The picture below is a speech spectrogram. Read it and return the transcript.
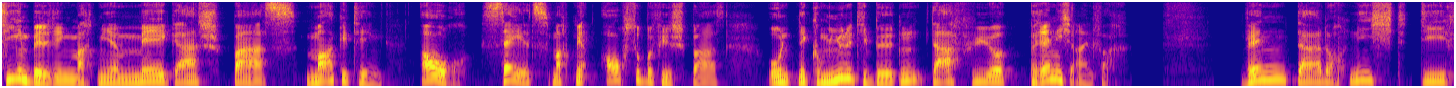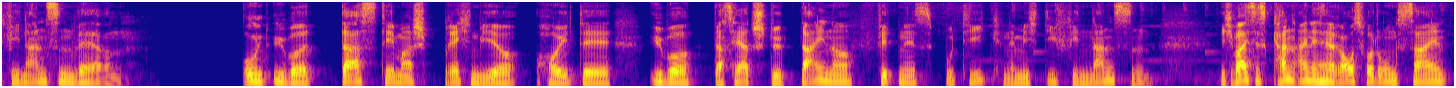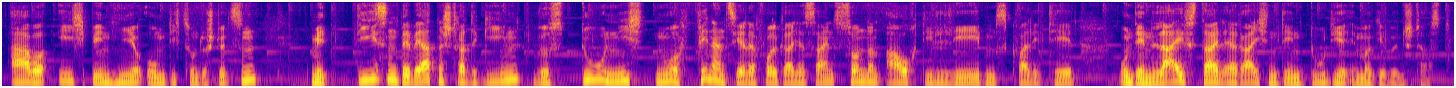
Teambuilding macht mir mega Spaß. Marketing auch. Sales macht mir auch super viel Spaß. Und eine Community bilden, dafür brenne ich einfach. Wenn da doch nicht die Finanzen wären. Und über das Thema sprechen wir heute über das Herzstück deiner Fitnessboutique, nämlich die Finanzen. Ich weiß, es kann eine Herausforderung sein, aber ich bin hier, um dich zu unterstützen. Mit diesen bewährten Strategien wirst du nicht nur finanziell erfolgreicher sein, sondern auch die Lebensqualität und den Lifestyle erreichen, den du dir immer gewünscht hast.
